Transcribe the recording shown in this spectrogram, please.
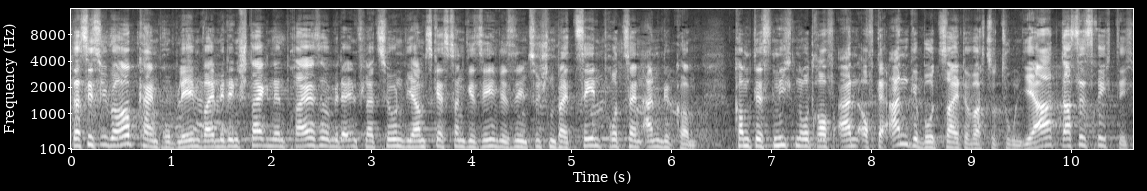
Das ist überhaupt kein Problem, weil mit den steigenden Preisen und mit der Inflation, wir haben es gestern gesehen, wir sind inzwischen bei 10 Prozent angekommen kommt es nicht nur darauf an, auf der Angebotsseite was zu tun. Ja, das ist richtig.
